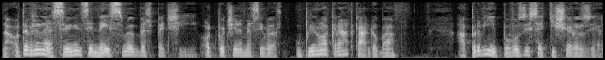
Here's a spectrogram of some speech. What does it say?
Na otevřené silnici nejsme v bezpečí, odpočineme si v Uplynula krátká doba a první povozy se tiše rozjel.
